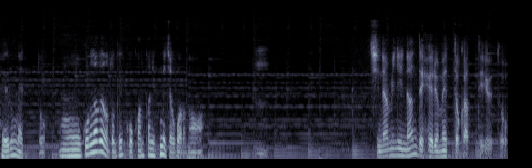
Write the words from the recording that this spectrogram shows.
ヘルメット。うん、これだけだと結構簡単に組めちゃうからな。うん。ちなみになんでヘルメットかっていうと、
